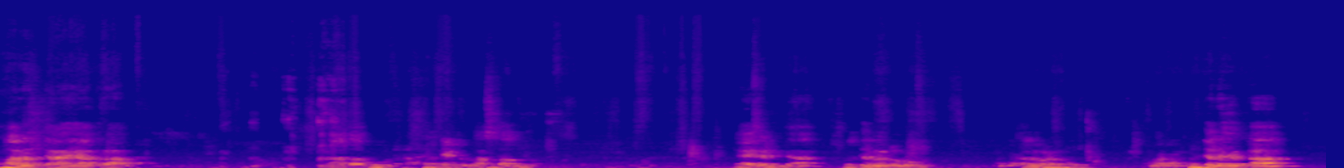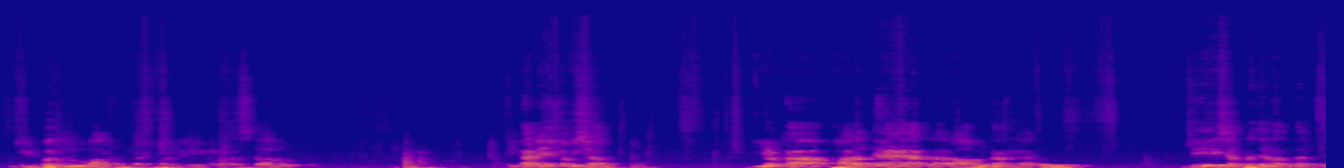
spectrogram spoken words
భారత్ న్యాయయాత్ర దాదాపు పన్నెండు రాష్ట్రాలు. డైరెక్ట్గా ప్రజలను కలవడం ప్రజల యొక్క ఇబ్బందులు వాళ్ళకు ఉన్నటువంటి కష్టాలు ఇంకా అనేక విషయాలు. ఈ యొక్క భారత్ న్యాయయాత్ర రాహుల్ గాంధీ గారు దేశ ప్రజలందరినీ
